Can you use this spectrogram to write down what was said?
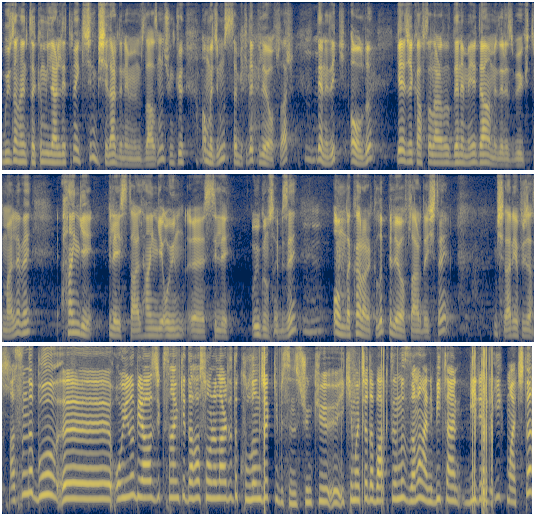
Bu yüzden hani takım ilerletmek için bir şeyler denememiz lazım. Çünkü amacımız tabii ki de playofflar. Denedik, oldu. Gelecek haftalarda denemeye devam ederiz büyük ihtimalle ve hangi playstyle, hangi oyun e, stili uygunsa bize onu da karar kılıp playofflarda işte bir şeyler yapacağız. Aslında bu e, oyunu birazcık sanki daha sonralarda da kullanacak gibisiniz. Çünkü e, iki maça da baktığımız zaman hani bir tane birinde ilk maçta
